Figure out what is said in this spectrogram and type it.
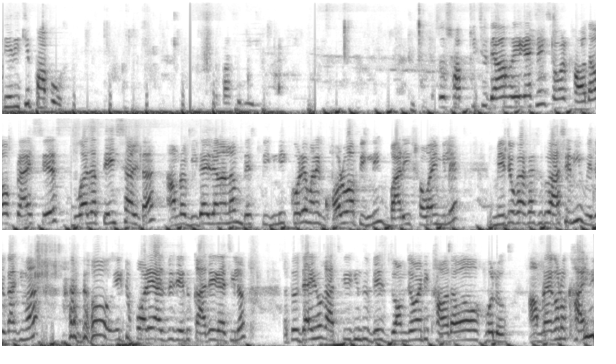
দিয়ে দিচ্ছি পাঁপড়। পাশে দিয়ে। তো সবকিছু দেওয়া হয়ে গেছে, সবার খাওয়া দাওয়া প্রায় শেষ। দুহাজার তেইশ সালটা আমরা বিদায় জানালাম, বেশ পিকনিক করে মানে ঘরোয়া পিকনিক বাড়ির সবাই মিলে। মেজো কাকা শুধু আসেনি, মেজো কাকিমা। তো একটু পরে আসবে, যেহেতু কাজে গেছিল। তো যাই হোক, আজকে কিন্তু বেশ জমজমাটি খাওয়া দাওয়াও হলো। আমরা এখনও খাইনি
